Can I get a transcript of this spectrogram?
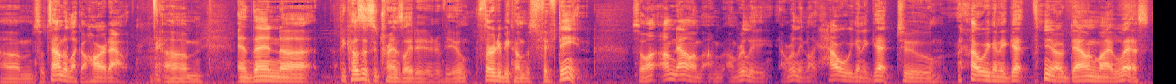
Um, so it sounded like a hard out. Um, and then uh, because it's a translated interview, 30 becomes 15. So I, I'm now I'm, I'm, I'm really I'm really like how are we going to get to how are we going to get you know down my list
